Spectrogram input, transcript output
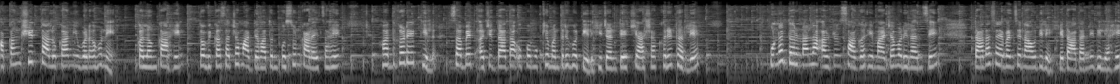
आकांक्षित तालुका निवड होणे कलंक आहे. तो विकासाच्या माध्यमातून पुसून काढायचा आहे. हदगड येथील सभेत अजितदादा उपमुख्यमंत्री होतील ही जनतेची आशा खरी ठरली आहे पुनर्धरणाला अर्जुन सागर हे माझ्या वडिलांचे दादासाहेबांचे नाव दिले हे दादांनी दिले आहे.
